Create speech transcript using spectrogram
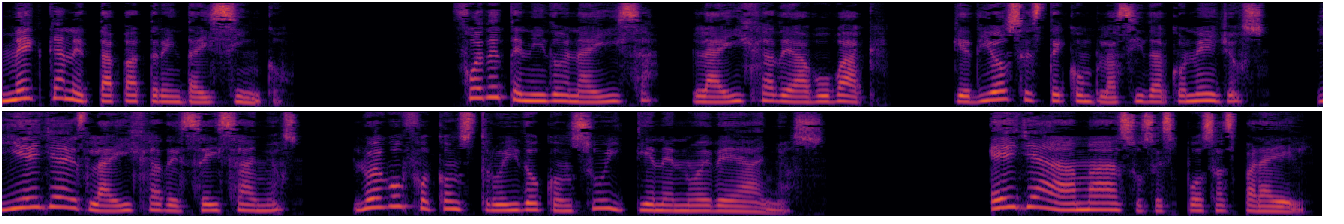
Meccan etapa 35. Fue detenido en Aisa, la hija de Abu Bakr, que Dios esté complacida con ellos, y ella es la hija de seis años, luego fue construido con su y tiene nueve años. Ella ama a sus esposas para él,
